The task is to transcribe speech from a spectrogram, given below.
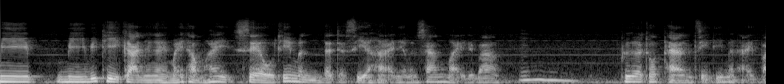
มีมีวิธีการยังไงไหมทำให้เซลล์ที่มันแต่จะเสียหายเนี่ยมันสร้างใหม่ได้บ้างเพื่อทดแทนสิ่งที่มันหายไป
